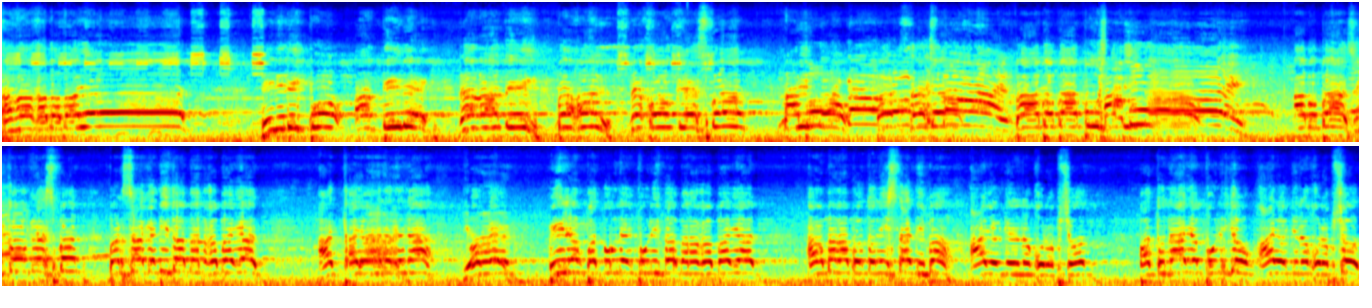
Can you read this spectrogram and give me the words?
Mga kababayan! Dinidig po ang tinig ng ating mahal na congressman! Mabuhay ka! Congressman! Bababa po siya dito! Bababa si Congressman Barsaga dito mga kabayan! At tayo na natin na! Okay, bilang patunay po nito mga kabayan, ang mga motorista, di ba, ayaw nila ng korupsyon? Patunayan po ninyo, ayaw nyo ng korupsyon.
